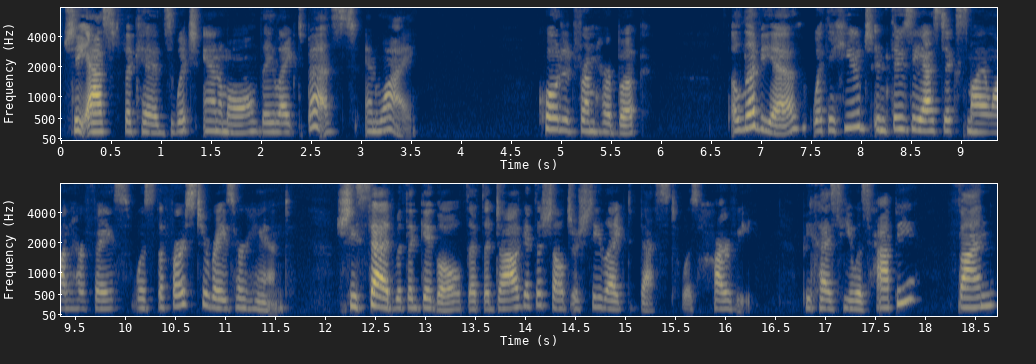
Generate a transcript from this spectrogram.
She asked the kids which animal they liked best and why. Quoted from her book Olivia, with a huge enthusiastic smile on her face, was the first to raise her hand. She said with a giggle that the dog at the shelter she liked best was Harvey because he was happy fun,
